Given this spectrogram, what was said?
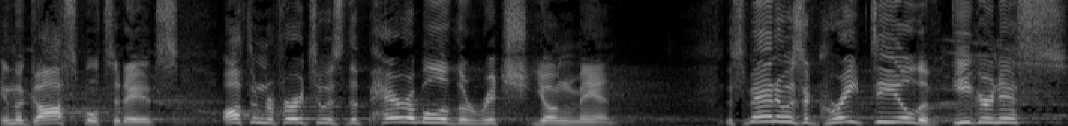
in the gospel today. It's often referred to as the parable of the rich young man. This man who has a great deal of eagerness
